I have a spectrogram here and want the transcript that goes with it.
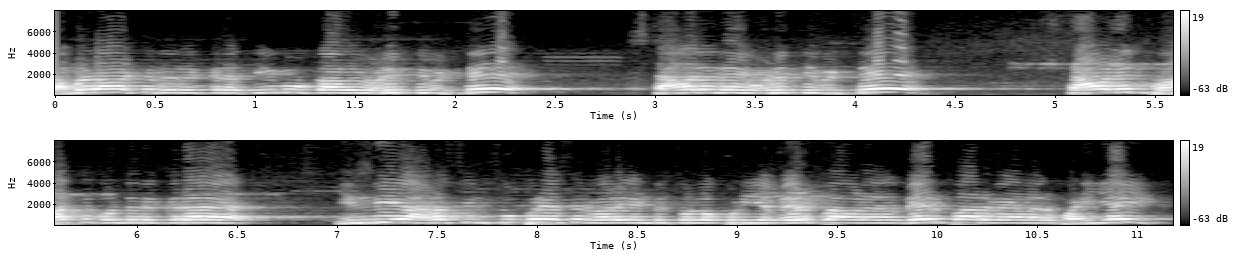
தமிழ்நாட்டில் இருக்கிற திமுகவை ஒழித்துவிட்டு ஸ்டாலினை ஒழித்துவிட்டு ஸ்டாலின் பார்த்து கொண்டிருக்கிற இந்திய அரசின் சூப்பரேசர் வேலை என்று சொல்லக்கூடிய மேற்பாளர் மேற்பார்வையாளர் பணியை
